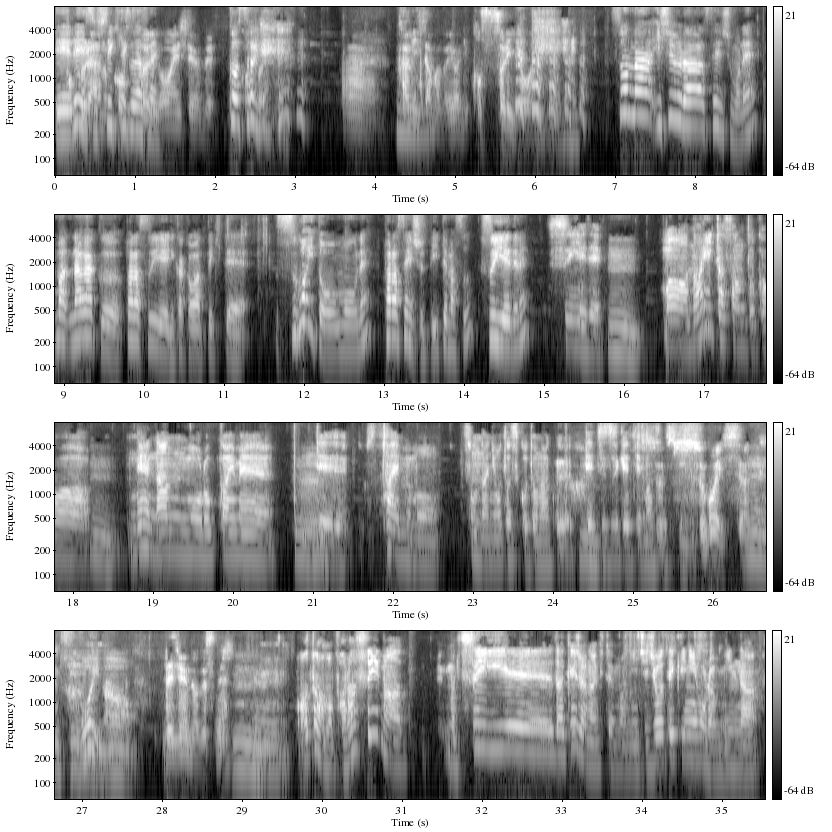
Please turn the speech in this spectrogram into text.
ええレースしてきてください。こっそり応援してるんで。こっそり。はい。神様のようにこっそり応援してる。そんな石浦選手もね、まあ長くパラ水泳に関わってきて、すごいと思うね。パラ選手って言ってます？水泳でね。水泳で。うん。まあ、成田さんとかはう、ん。ね、何も6回目うん。で、タイムもそんなに落とすことなくうん出続けてますすし。すごいっすよねうん、。すごいなレジェンドですね。う。うんん。あとはまあ、パラスイマー、まあ、水泳だけじゃなくて、まあ、日常的にほら、みんな、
